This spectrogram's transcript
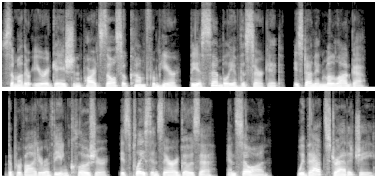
Some other irrigation parts also come from here. The assembly of the circuit is done in Malaga. The provider of the enclosure is placed in Zaragoza, and so on. With that strategy,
